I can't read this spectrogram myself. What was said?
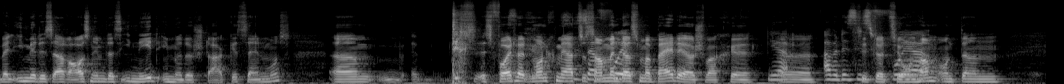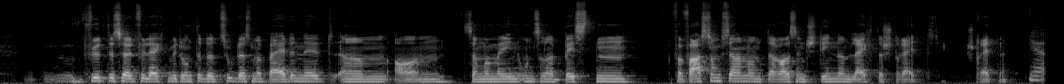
weil ich mir das auch rausnehme, dass ich nicht immer der Starke sein muss, ähm, es, es fällt halt manchmal auch zusammen, dass wir beide eine schwache Ja, äh, Situation haben und dann führt das halt vielleicht mitunter dazu, dass wir beide nicht, ähm, ähm, sagen wir mal, in unserer besten Verfassung sind und daraus entstehen dann leichter Streit, Streite. Ja,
